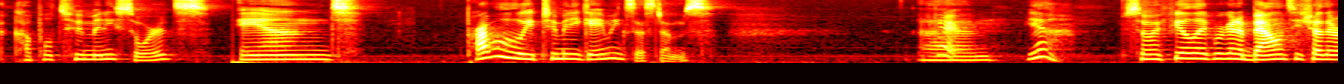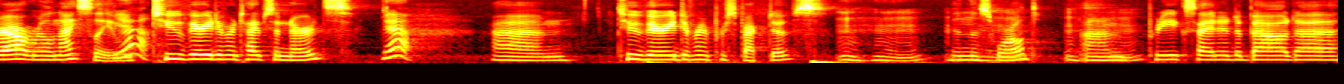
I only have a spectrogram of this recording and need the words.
a couple too many swords and probably too many gaming systems. Um, yeah. So i feel like we're going to balance each other out real nicely. Yeah. We're two very different types of nerds. Yeah. um, two very different perspectives Mm-hmm. in this world. I'm pretty excited about uh,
